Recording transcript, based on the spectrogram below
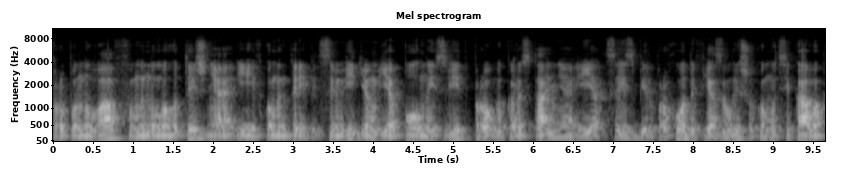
пропонував минулого тижня. І в коментарі під цим відео є повний звіт про використання і як цей збір проходив. Я залишу, кому цікаво,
